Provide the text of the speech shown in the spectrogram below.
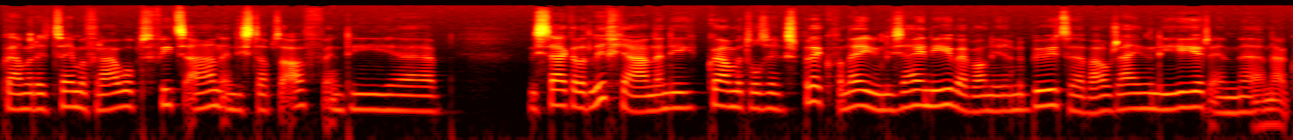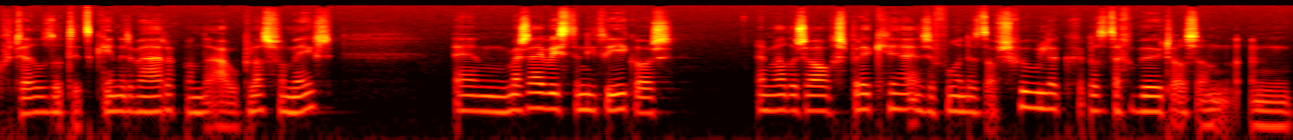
kwamen er twee mevrouwen op de fiets aan en die stapten af en die, uh, die staken dat lichtje aan en die kwamen met ons in gesprek van hé, jullie zijn hier, wij wonen hier in de buurt, uh, waarom zijn jullie hier? En nou, ik vertelde dat dit kinderen waren van de oude klas van Mees. En, maar zij wisten niet wie ik was. En we hadden zo een gesprekje en ze vonden het afschuwelijk dat het er gebeurd was. Een, een,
